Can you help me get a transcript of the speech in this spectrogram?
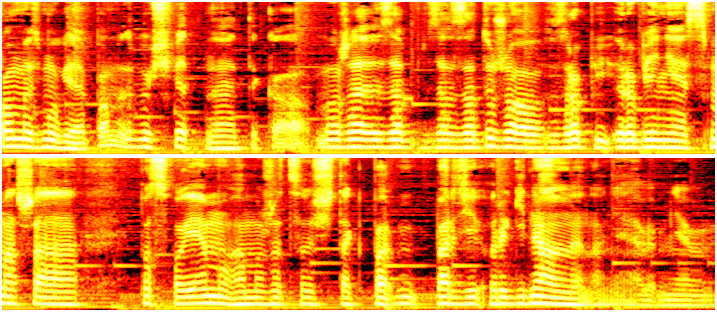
pomysł, mówię, pomysł był świetny, tylko może za, za, za dużo zrobi, robienie Smasha po swojemu, a może coś tak ba bardziej oryginalne, no nie wiem, nie wiem.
